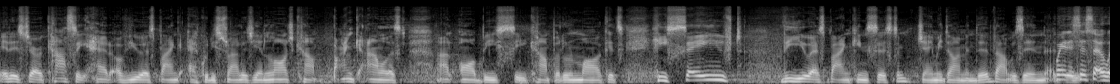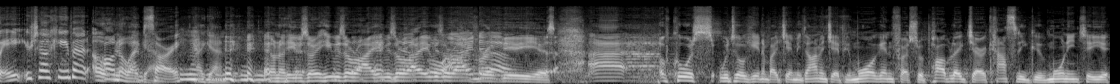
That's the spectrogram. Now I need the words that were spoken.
It is Gerard Cassidy, head of US Bank Equity Strategy and large cap bank analyst at RBC Capital Markets. He saved the US banking system. Jamie Dimon did. That was in Wait, the, is this 08 you're talking about? Oh, Oh, no, no, I'm again. sorry. Again. no, no, he was, he was all right. He was all right. He was all right for a few years. Uh, of course, we're talking about Jamie Dimon, JP Morgan, First Republic, Gerard Cassidy, good morning to you.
